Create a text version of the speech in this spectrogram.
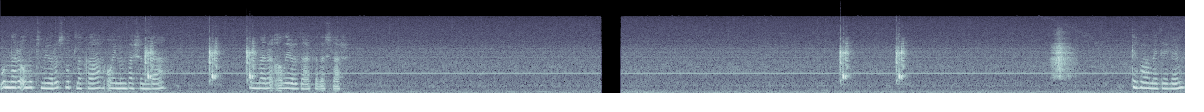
Bunları unutmuyoruz. Mutlaka oyunun başında Bunları alıyoruz arkadaşlar. Devam edelim.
